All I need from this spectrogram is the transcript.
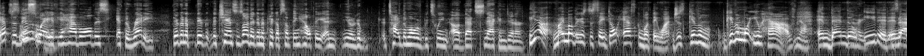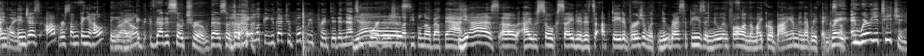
Absolutely. So this way, if you have all this at the ready, they're going to the chances are they're going to pick up something healthy and you know to tide them over between uh, that snack and dinner. Yeah, my mother used to say, don't ask them what they want, just give them give them what you have, yeah. and then they'll right. eat it and, exactly. and, and, just offer something healthy. Right, you know? that is so true. That is so true. hey, look, you got your book reprinted, and that's yes. important. We should let people know about that. Yes, uh, I was so excited. It's an updated version with new recipes and new info on the microbiome and everything. Great. So. And where are you teaching?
